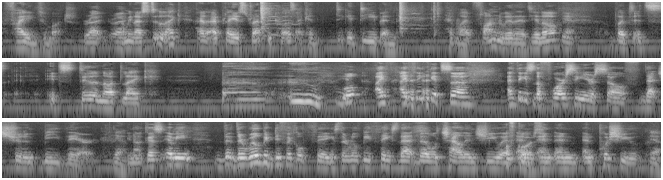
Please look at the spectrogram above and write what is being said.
fighting too much. Right. Right. I mean, I still like I, I play a strat because I can dig it deep and have my fun with it, you know. Yeah. But it's it's still not like. Uh, Well, I I think it's uh I think it's the forcing yourself that shouldn't be there. Yeah. You know, because I mean, th- there will be difficult things. There will be things that, that will challenge you and, Of course. and, and, and and push you. Yeah.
